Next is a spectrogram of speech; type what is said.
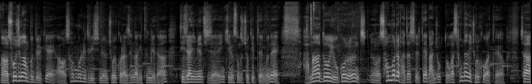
아, 소중한 분들께 어, 선물을 드리시면 좋을 거라는 생각이 듭니다. 디자인이면 디자인, 기능성도 좋기 때문에 아마도 요거는 어, 선물을 받았을 때 만족도가 상당히 좋을 것 같아요. 자,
